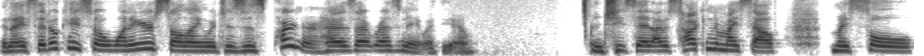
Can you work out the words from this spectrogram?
and I said, okay, so one of your soul languages is partner. How does that resonate with you? And she said, I was talking to myself, my soul,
